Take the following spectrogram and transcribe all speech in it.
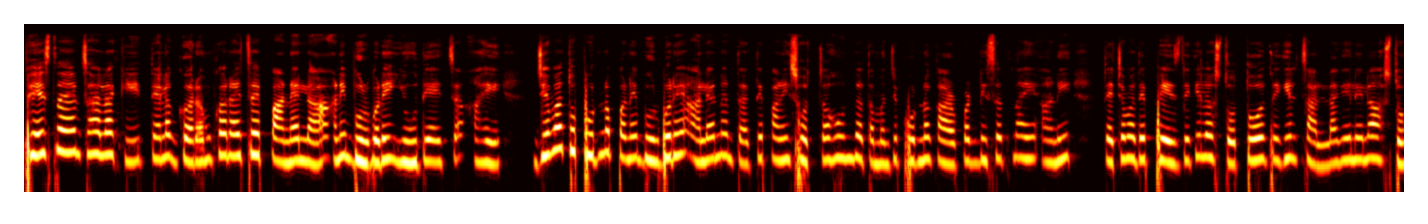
फेस तयार झाला की त्याला गरम करायचं आहे पाण्याला आणि बुडबुडे येऊ द्यायचं आहे. जेव्हा तो पूर्णपणे बुडबुडे आल्यानंतर ते पाणी स्वच्छ होऊन जातं म्हणजे पूर्ण काळपट दिसत नाही आणि त्याच्यामध्ये फेस देखील असतो तो देखील चालला गेलेला असतो.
